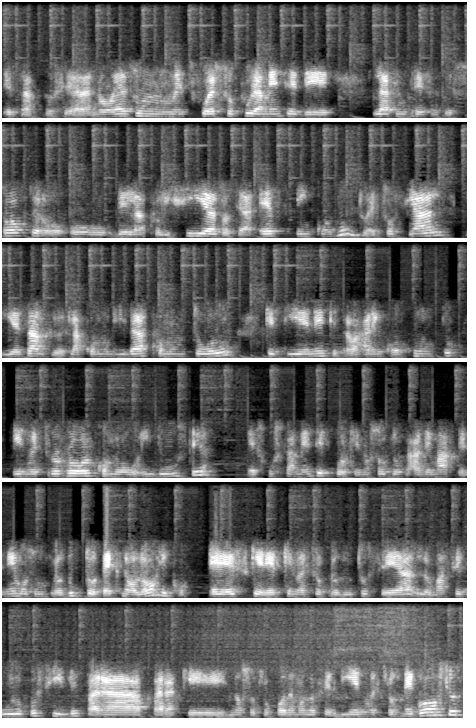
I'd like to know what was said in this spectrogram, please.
exacto. O sea, no es un esfuerzo puramente de las empresas de software o, o, de las policías, o sea, es en conjunto, es social y es amplio, es la comunidad como un todo que tiene que trabajar en conjunto y nuestro rol como industria es justamente porque nosotros además tenemos un producto tecnológico, es querer que nuestro producto sea lo más seguro posible para, para que nosotros podamos hacer bien nuestros negocios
